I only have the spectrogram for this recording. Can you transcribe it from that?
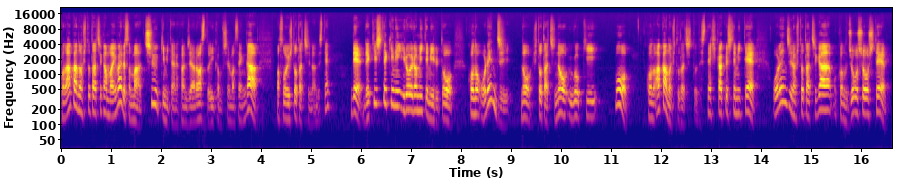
この赤の人たちがまあいわゆるそのまあ中期みたいな感じで表すといいかもしれませんが、まあ、そういう人たちなんですね。で歴史的にいろいろ見てみるとこのオレンジの人たちの動きをこの赤の人たちとですね比較してみてオレンジの人たちがこの上昇して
